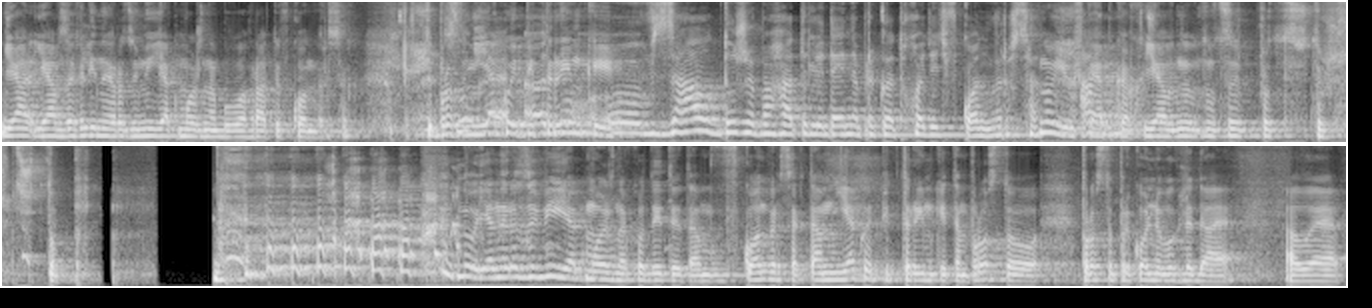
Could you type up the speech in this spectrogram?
Я, я взагалі не розумію, як можна було грати в конверсах. Це просто Слухай, ніякої е, підтримки. ну, в зал дуже багато людей, наприклад, ходять в конверсах. Ну і в А, кепках. Я ну ну, це просто. Ну я не розумію, як можна ходити там в конверсах. Там ніякої підтримки, там просто, просто прикольно виглядає. Але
